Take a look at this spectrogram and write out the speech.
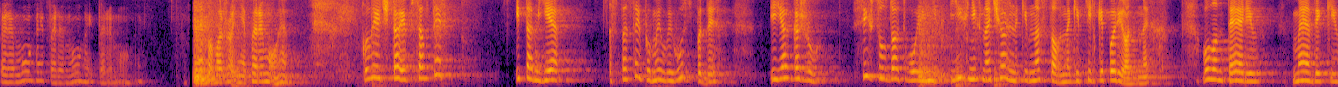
перемоги, перемоги, перемоги. Не побажання перемоги. Коли я читаю псалтир, і там є Спаси, помилуй Господи, і я кажу, всіх солдат воїнів, їхніх начальників, наставників, тільки порядних, волонтерів, медиків,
